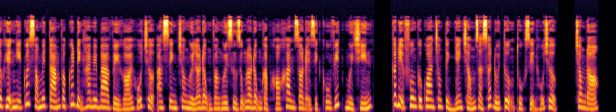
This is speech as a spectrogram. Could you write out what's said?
thực hiện nghị quyết 68 và quyết định 23 về gói hỗ trợ an sinh cho người lao động và người sử dụng lao động gặp khó khăn do đại dịch COVID-19. Các địa phương cơ quan trong tỉnh nhanh chóng giả soát đối tượng thuộc diện hỗ trợ. Trong đó,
